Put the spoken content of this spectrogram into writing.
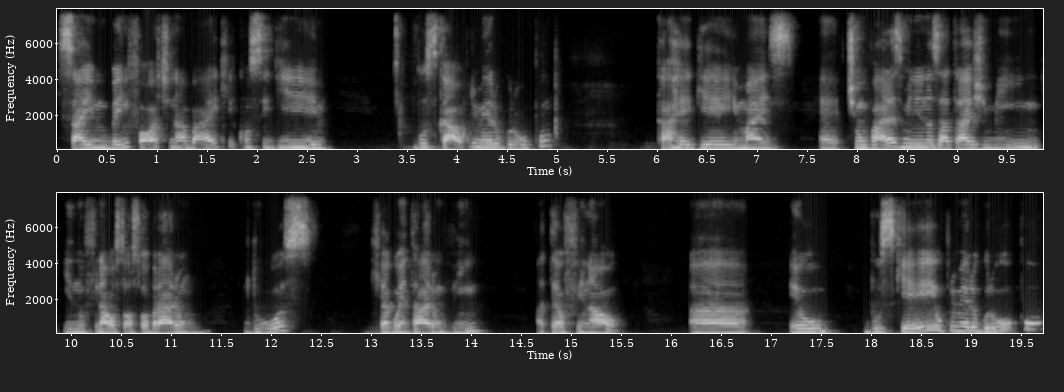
saí bem forte na bike, consegui buscar o primeiro grupo, carreguei, mas é, tinham várias meninas atrás de mim e no final só sobraram duas que aguentaram vir até o final. Uh, eu busquei o primeiro grupo,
